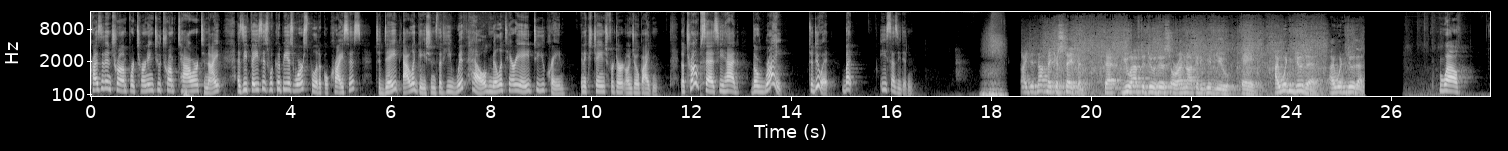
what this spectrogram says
President Trump returning to Trump Tower tonight as he faces what could be his worst political crisis. To date, allegations that he withheld military aid to Ukraine in exchange for dirt on Joe Biden. Now, Trump says he had the right to do it, but he says he didn't. I did not make a statement that you have to do this or I'm not going to give you aid. I wouldn't do that. I wouldn't do that. Well,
